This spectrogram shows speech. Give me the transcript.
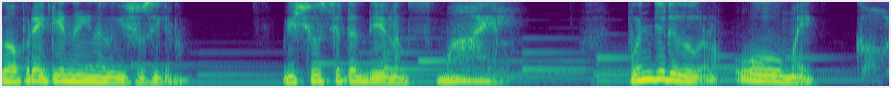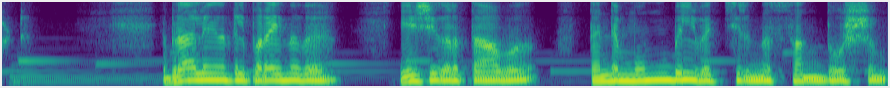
cooperate ചെയ്യുന്ന ഇങ്ങനെ അത് വിശ്വസിക്കണം? വിശ്വസിച്ചിട്ട് എന്ത് ചെയ്യണം? സ്മൈൽ പുഞ്ചിരി തൂകണം. ഓ മൈ ഗോഡ് ഇബ്രാലേഖനത്തിൽ പറയുന്നത് യേശു കർത്താവ് തന്റെ മുമ്പിൽ വെച്ചിരുന്ന സന്തോഷം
